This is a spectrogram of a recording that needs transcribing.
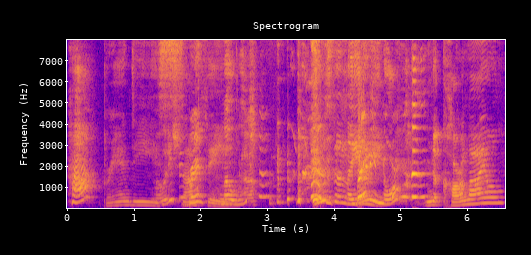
Huh? Brandy, Moesha? Bran- something. Moesha? Who's the lady? Brandy Norwood? No, Carlile.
